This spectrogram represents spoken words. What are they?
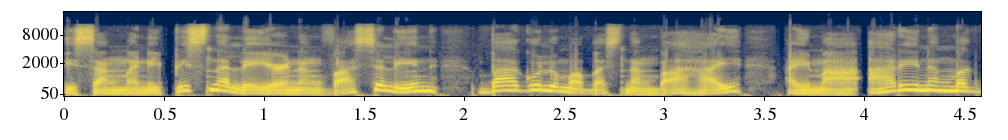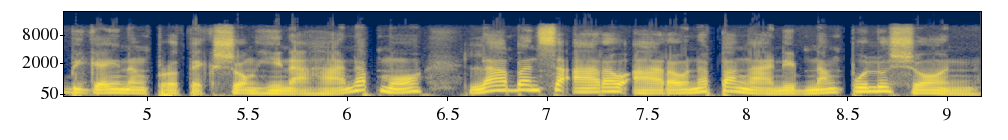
Isang manipis na layer ng Vaseline bago lumabas ng bahay ay maaari nang magbigay ng proteksyong hinahanap mo laban sa araw-araw na panganib ng polusyon.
